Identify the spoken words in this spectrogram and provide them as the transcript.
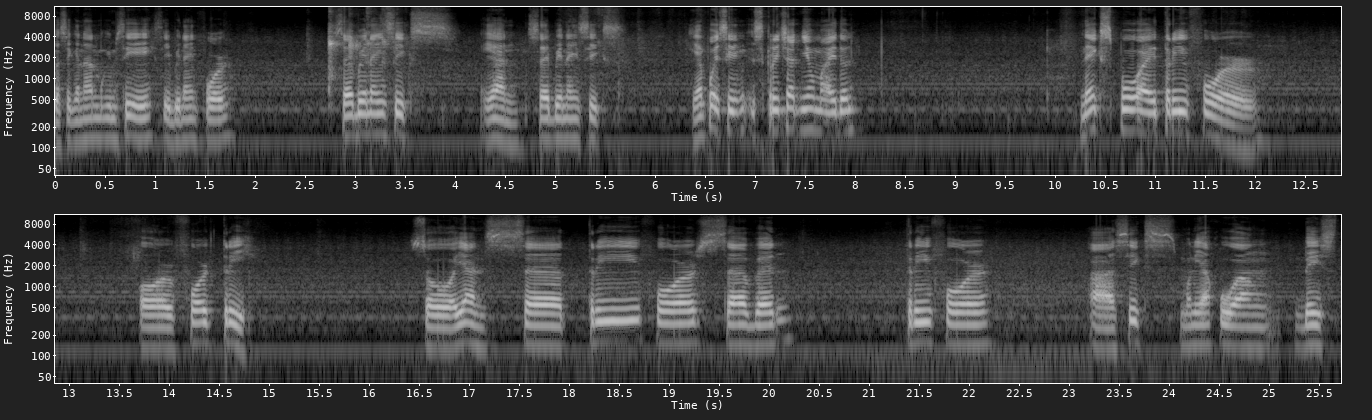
basta ganahan mo MCA 794 796 ayan 796 yan po screen- screenshot nyo mga idol. Next po ay 3-4 or 4-3. So, ayan. Sa 3-4-7 3-4 ah 6 muni ako ang base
